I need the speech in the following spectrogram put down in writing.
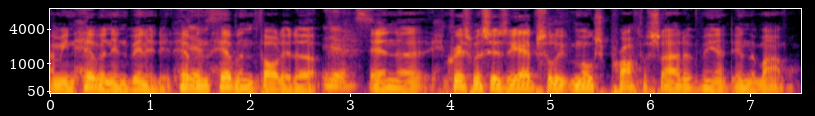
I mean, heaven invented it. Heaven, yes. heaven thought it up. Yes. And uh, Christmas is the absolute most prophesied event in the Bible.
